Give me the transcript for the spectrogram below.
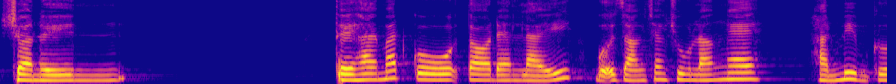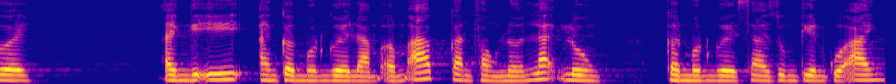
cho nên... Thấy hai mắt cô to đen láy, bộ dáng trang trung lắng nghe, hắn mỉm cười. Anh nghĩ anh cần một người làm ấm áp căn phòng lớn lạnh lùng, cần một người xài dùng tiền của anh,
